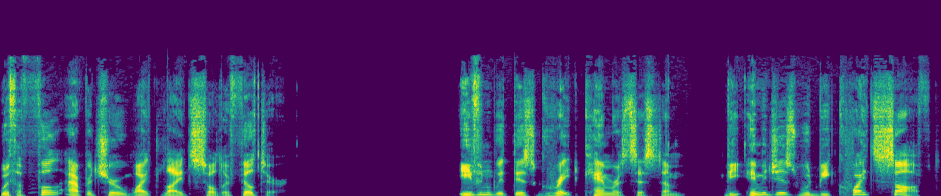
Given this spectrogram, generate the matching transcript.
with a full aperture white light solar filter. Even with this great camera system, the images would be quite soft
